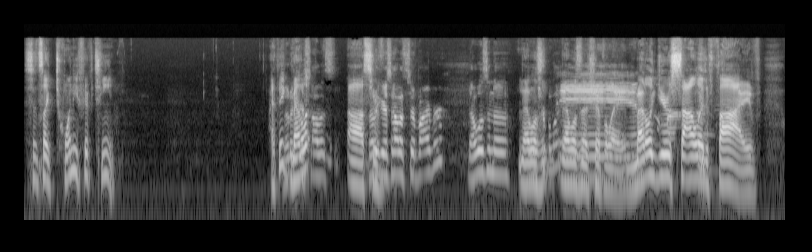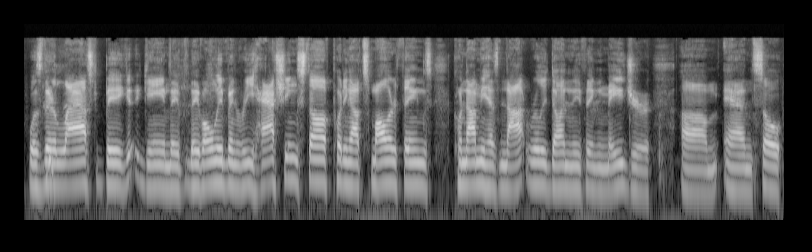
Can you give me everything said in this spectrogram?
since like 2015. I think Metal Gear Solid, uh, Metal Sur- Gear Solid Survivor. That wasn't a that wasn't AAA? that wasn't a AAA. Metal Gear Solid Five was their last big game. They've they've only been rehashing stuff, putting out smaller things. Konami has not really done anything major, um, and so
